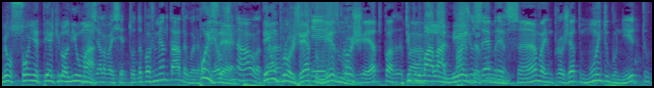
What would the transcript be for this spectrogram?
Meu sonho é ter aquilo ali uma. Mas ela vai ser toda pavimentada agora. Pois é. Final, tem tá... um projeto tem mesmo. um projeto para tipo pra, uma alameda. José com... Bressan, vai um projeto muito bonito,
